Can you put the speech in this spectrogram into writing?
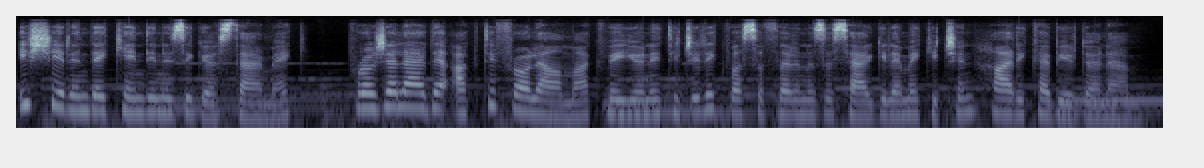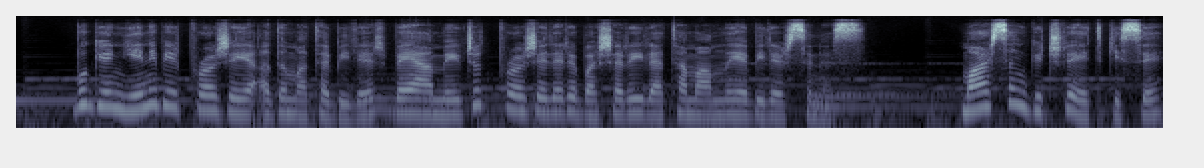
İş yerinde kendinizi göstermek, projelerde aktif rol almak ve yöneticilik vasıflarınızı sergilemek için harika bir dönem. Bugün yeni bir projeye adım atabilir veya mevcut projeleri başarıyla tamamlayabilirsiniz. Mars'ın güçlü etkisi,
